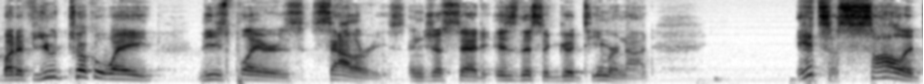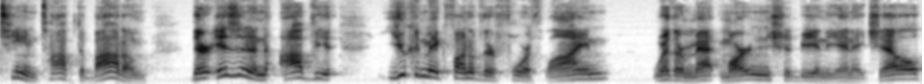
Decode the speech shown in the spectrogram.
But if you took away these players' salaries and just said, is this a good team or not? It's a solid team, top to bottom. There isn't an obvious, you can make fun of their fourth line, whether Matt Martin should be in the NHL,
